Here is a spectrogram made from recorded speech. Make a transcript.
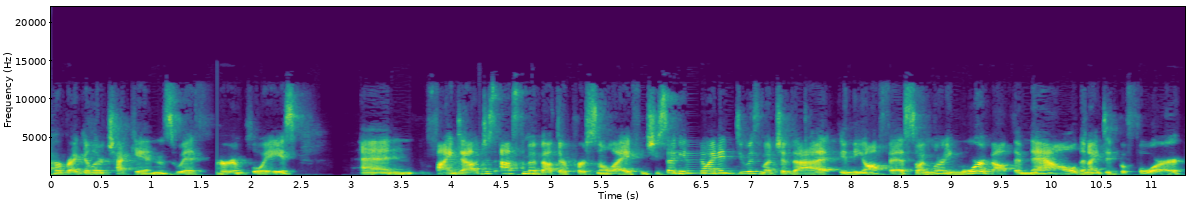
her regular check ins with her employees, and find out, just ask them about their personal life. And she said, You know, I didn't do as much of that in the office. So I'm learning more about them now than I did before.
